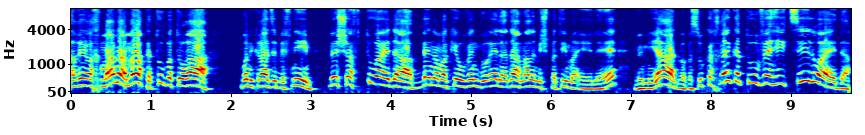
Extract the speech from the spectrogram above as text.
הרי רחמנה אמר, כתוב בתורה, בואו נקרא את זה בפנים. ושפטו העדה בין המכה ובין גואל אדם על המשפטים האלה, ומיד בפסוק אחרי כתוב והצילו העדה.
